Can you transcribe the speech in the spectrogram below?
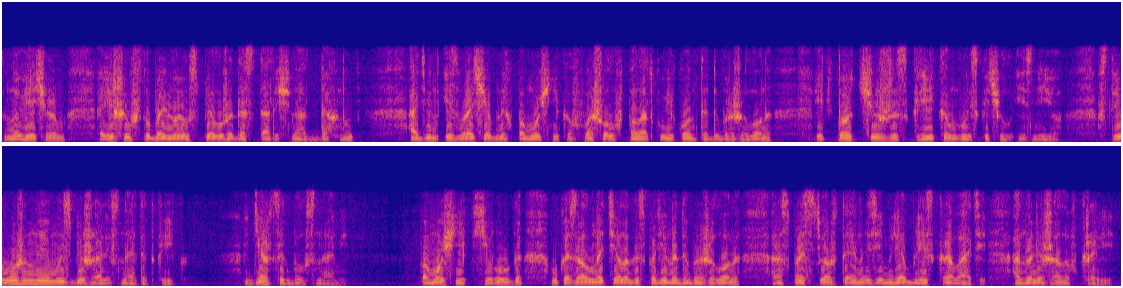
Но вечером, решив, что больной успел уже достаточно отдохнуть, один из врачебных помощников вошел в палатку Виконта Доброжелона и тотчас же с криком выскочил из нее. Встревоженные мы сбежались на этот крик. Герцог был с нами. Помощник хирурга указал на тело господина Доброжелона, распростертое на земле близ кровати. Оно лежало в крови.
